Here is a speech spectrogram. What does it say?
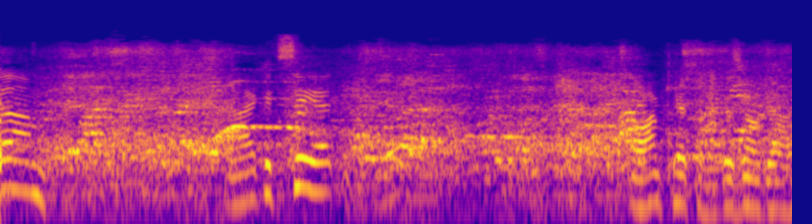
Um, I could see it. Oh, I'm kissing it. There's no doubt.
